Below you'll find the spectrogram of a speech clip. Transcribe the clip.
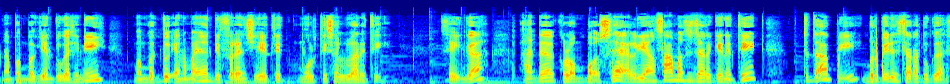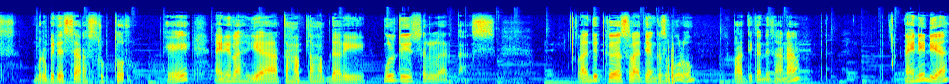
Nah, pembagian tugas ini membentuk yang namanya differentiated multicellularity. Sehingga ada kelompok sel yang sama secara genetik tetapi berbeda secara tugas, berbeda secara struktur. Oke. Nah, inilah dia tahap-tahap dari multiselularitas. Lanjut ke slide yang ke-10. Perhatikan di sana. Nah, ini dia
